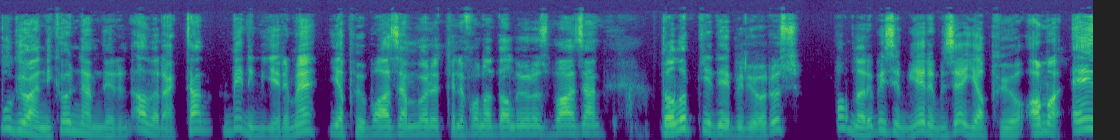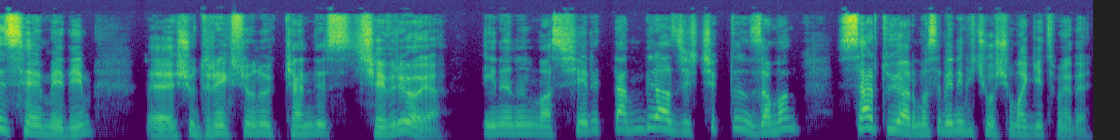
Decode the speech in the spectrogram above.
bu güvenlik önlemlerini alaraktan benim yerime yapıyor. Bazen böyle telefona dalıyoruz, bazen dalıp gidebiliyoruz. Onları bizim yerimize yapıyor. Ama en sevmediğim eee, şu direksiyonu kendi çeviriyor ya. İnanılmaz. Şeritten birazcık çıktığın zaman sert uyarması benim hiç hoşuma gitmedi.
